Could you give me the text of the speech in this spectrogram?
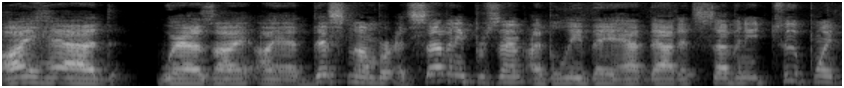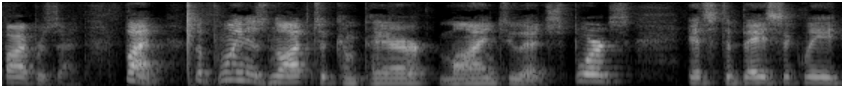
I had, whereas I, I had this number at 70%, I believe they had that at 72.5%. But the point is not to compare mine to EdjSports. It's to basically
